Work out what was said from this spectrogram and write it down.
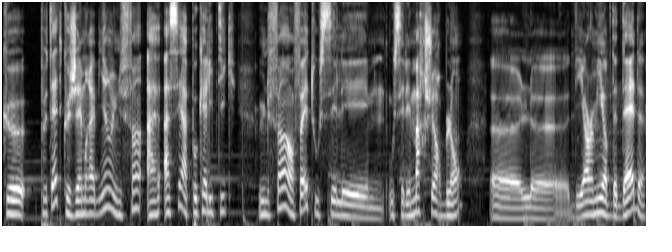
que peut-être que j'aimerais bien une fin assez apocalyptique. Une fin en fait où c'est les, où les marcheurs blancs, euh, le The Army of the Dead,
